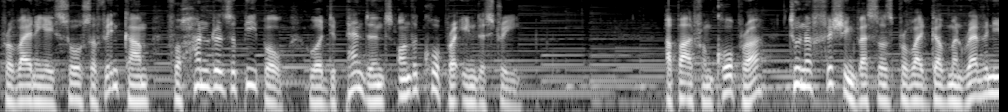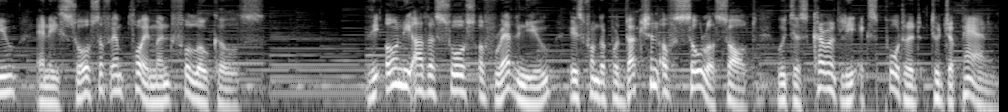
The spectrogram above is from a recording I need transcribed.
providing a source of income for hundreds of people who are dependent on the copra industry. Apart from copra, tuna fishing vessels provide government revenue and a source of employment for locals. The only other source of revenue is from the production of solar salt, which is currently exported to Japan.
